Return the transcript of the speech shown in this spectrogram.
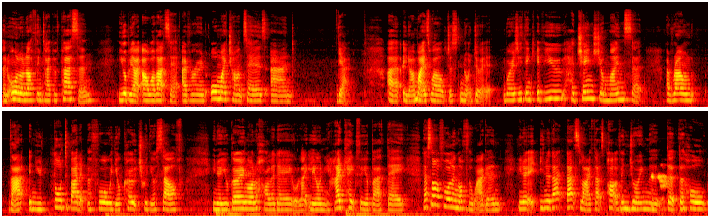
an all or nothing type of person you'll be like oh well that's it i've ruined all my chances and yeah, uh, you know, I might as well just not do it. Whereas you think if you had changed your mindset around that and you thought about it before with your coach, with yourself, you know, you're going on a holiday or like Leon, you had cake for your birthday. That's not falling off the wagon. You know, it, you know that that's life. That's part of enjoying the, the, the whole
